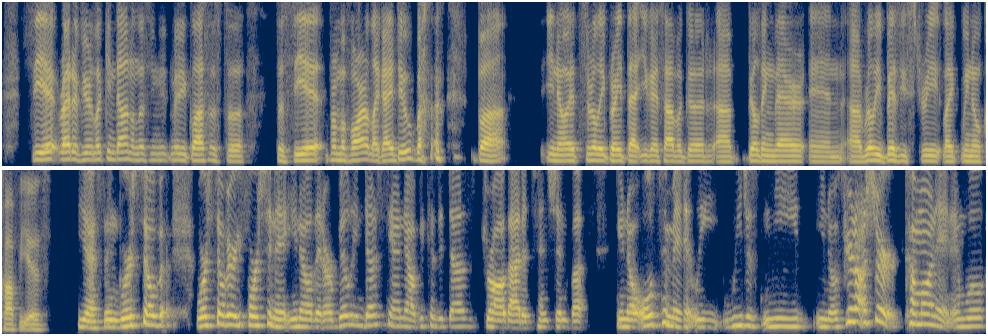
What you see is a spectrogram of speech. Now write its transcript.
see it, right? If you're looking down, unless you need maybe glasses to to see it from afar, like I do. But but you know it's really great that you guys have a good uh, building there and a really busy street like we know coffee is yes and we're so we're so very fortunate you know that our building does stand out because it does draw that attention but you know ultimately we just need you know if you're not sure come on in and we'll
